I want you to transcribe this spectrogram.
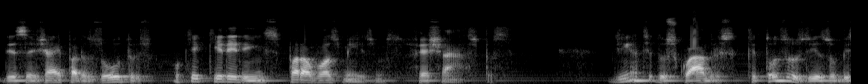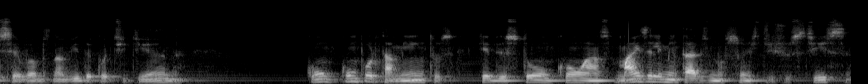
desejai para os outros o que querereis para vós mesmos. Fecha aspas. Diante dos quadros que todos os dias observamos na vida cotidiana, com comportamentos que destoam com as mais elementares noções de justiça,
